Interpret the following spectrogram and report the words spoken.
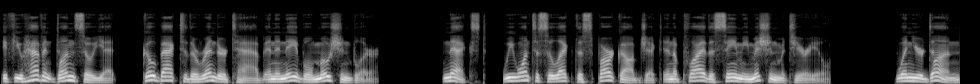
If you haven't done so yet, go back to the Render tab and enable Motion Blur. Next, we want to select the Spark object and apply the same emission material. When you're done,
